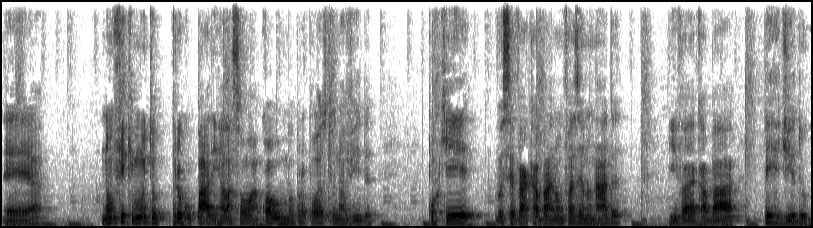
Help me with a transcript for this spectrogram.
é, não fique muito preocupado em relação a qual o meu propósito na vida, porque você vai acabar não fazendo nada e vai acabar perdido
